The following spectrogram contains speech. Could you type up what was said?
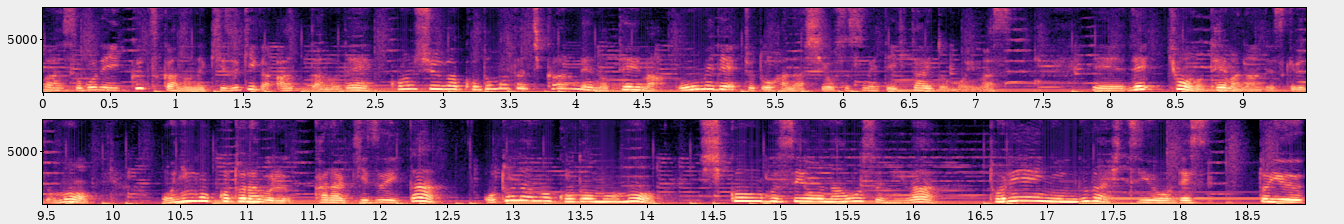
まあ、そこでいくつかの、ね、気づきがあったので今週は子どもたち関連のテーマ多めでちょっとお話を進めていきたいと思います。えー、で今日のテーマなんですけれども鬼ごっこトラブルから気づいた大人の子供も思考癖を直すにはトレーニングが必要ですという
